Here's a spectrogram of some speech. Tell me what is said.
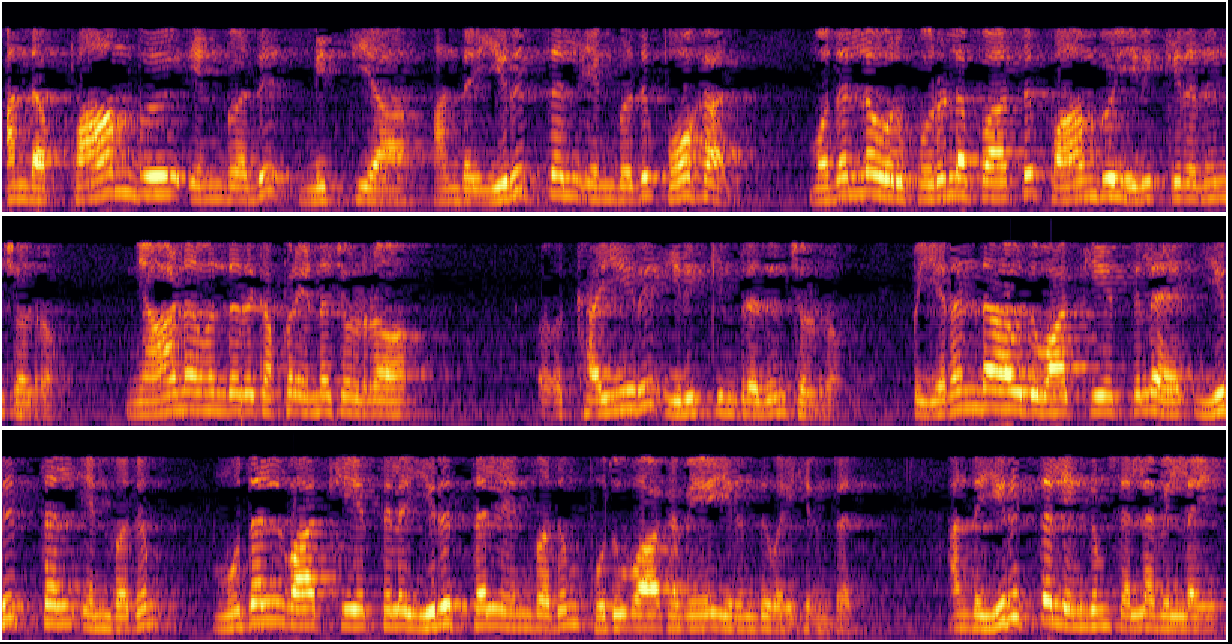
அந்த பாம்பு என்பது மித்யா அந்த இருத்தல் என்பது போகாது. முதல்ல ஒரு பொருளை பார்த்து பாம்பு இருக்கிறதுன்னு சொல்றோம். ஞானம் வந்ததுக்கு அப்புறம் என்ன சொல்றோம்? கயிறு இருக்கின்றதுன்னு சொல்றோம். இப்ப இரண்டாவது வாக்கியத்துல இருத்தல் என்பதும் முதல் வாக்கியத்துல இருத்தல் என்பதும் பொதுவாகவே இருந்து வருகின்றது. அந்த இருத்தல் எங்கும் செல்லவில்லை.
